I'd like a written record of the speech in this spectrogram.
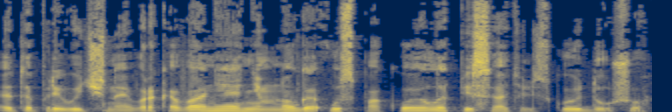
Это привычное воркование немного успокоило писательскую душу.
